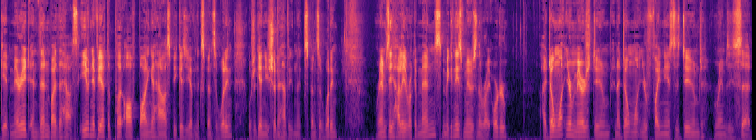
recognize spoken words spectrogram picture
Get married and then buy the house. Even if you have to put off buying a house because you have an expensive wedding, which again, you shouldn't have an expensive wedding. Ramsey highly recommends making these moves in the right order. I don't want your marriage doomed, and I don't want your finances doomed, Ramsey said.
